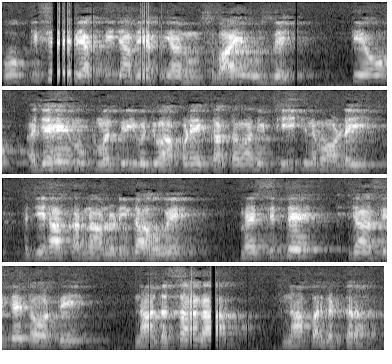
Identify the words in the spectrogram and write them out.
ਉਹ ਕਿਸੇ ਵਿਅਕਤੀ ਜਾਂ ਵਿਅਕਤੀਆਂ ਨੂੰ ਸਿਵਾਏ ਉਸਦੇ ਕਿ ਉਹ ਅਜਿਹੇ ਮੁੱਖ ਮੰਤਰੀ ਵਜੋਂ ਆਪਣੇ ਕਰਤੱਵਾਂ ਦੀ ਠੀਕ ਨਿਭਾਉਣ ਲਈ ਅਜਿਹਾ ਕਰਨਾ ਲੋੜੀਂਦਾ ਹੋਵੇ, ਮੈਂ ਸਿੱਧੇ ਜਾਂ ਸਿੱਧੇ ਤੌਰ ਤੇ ਨਾ ਦੱਸਾਂਗਾ, ਨਾ ਪ੍ਰਗਟ ਕਰਾਂਗਾ।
